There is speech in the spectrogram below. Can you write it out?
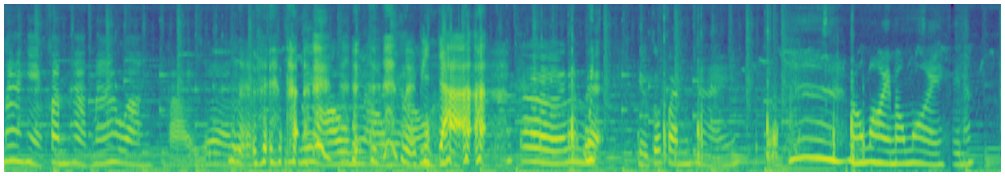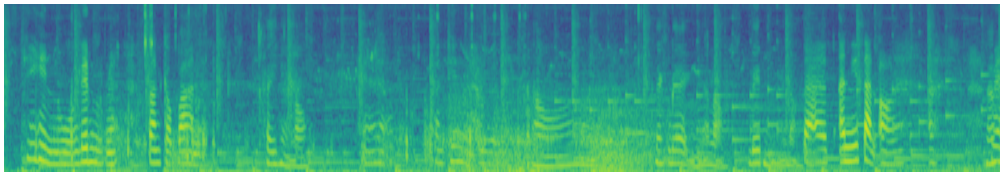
หน้าแหกฟันหักหน้าวางตายแย่เหมือนไม่เอาไม่เอาไม่เหมือนเอาพี่จ๋าเออนั่นแหละเดี๋ยวก็ฟันหาย เมามอย เมามอยไปนะ ที่เห็นหนูเล่นแบบนี้ตอนกลับบ้านเนี่ยใครเห็นเราตอนที่หนูทำแบบนี้อ๋อแรกๆอย่างเงี้ยเหรอเล่นอย่างเงี้ยเหรอ แต่อันนี้ตัดออกนะอะฮะแม่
